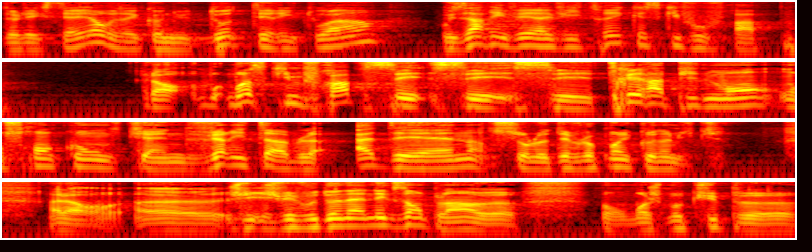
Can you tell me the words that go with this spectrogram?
de l'extérieur, vous avez connu d'autres territoires, vous arrivez à Vitré, qu'est-ce qui vous frappe? Alors moi, ce qui me frappe, c'est, très rapidement, on se rend compte qu'il y a une véritable ADN sur le développement économique. Alors, euh, je vais vous donner un exemple. Hein. Euh, bon, moi, je m'occupe, euh,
